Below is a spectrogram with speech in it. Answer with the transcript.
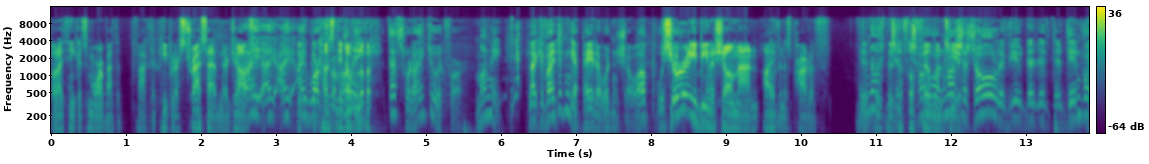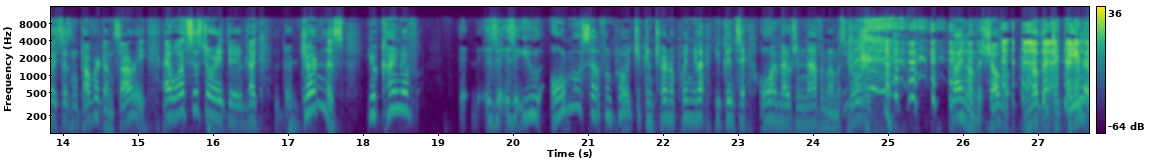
but I think it's more about the fact that people are stressed out in their jobs I, I, I, I work because for they money. don't love it. That's what I do it for. Money. Like if I didn't get paid, I wouldn't show up. Would Surely being a showman, Ivan, is part of the, the, Not the, the at fulfillment all. Not you. at all. If you if, if the invoice isn't covered, I'm sorry. Uh, what's the story? The- Like journalists, you're kind of. Is it, is it you almost self-employed? You can turn up when you like. You can say, "Oh, I'm out in Navan on a story." line on the shovel. Another tequila,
